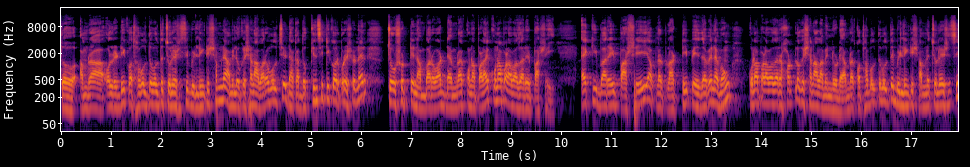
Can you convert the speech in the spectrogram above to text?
তো, আমরা অলরেডি কথা বলতে বলতে চলে এসেছি বিল্ডিংটির সামনে। আমি লোকেশন আবারও বলছি, ঢাকা দক্ষিণ সিটি কর্পোরেশনের চৌষট্টি নাম্বার ওয়ার্ড, ড্যামরা, কোনাপাড়ায়, কোনাপাড়া বাজারের পাশেই। একইবারেই পাশেই আপনার প্লাটটি পেয়ে যাবেন এবং কোনাপাড়া বাজারের হট লোকেশন আলামিন রোডে। আমরা কথা বলতে বলতে বিল্ডিংটির সামনে চলে এসেছি।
